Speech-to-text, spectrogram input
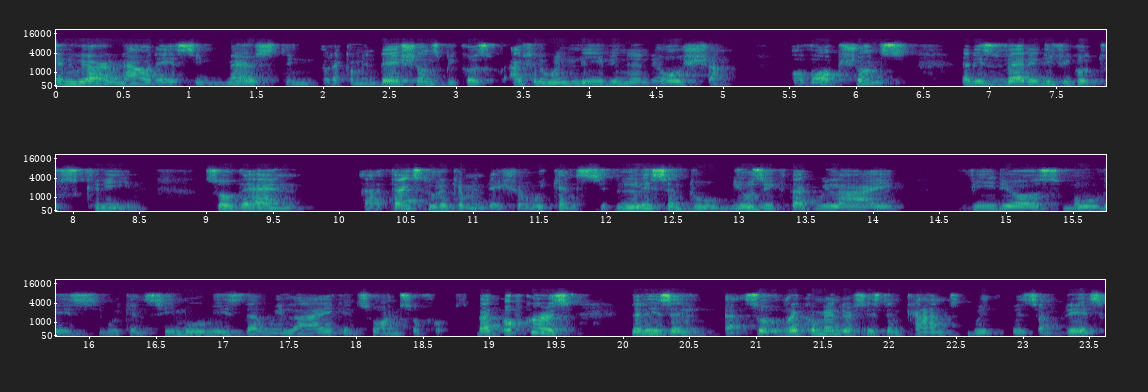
And we are nowadays immersed in recommendations because actually we live in an ocean of options that is very difficult to screen. So then uh, thanks to recommendation, we can see, listen to music that we like, videos, movies, we can see movies that we like and so on and so forth. But of course, there is a, uh, so recommender system comes with, with some risk.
